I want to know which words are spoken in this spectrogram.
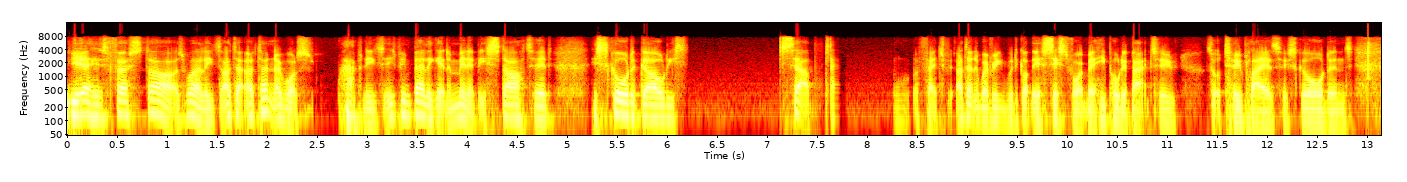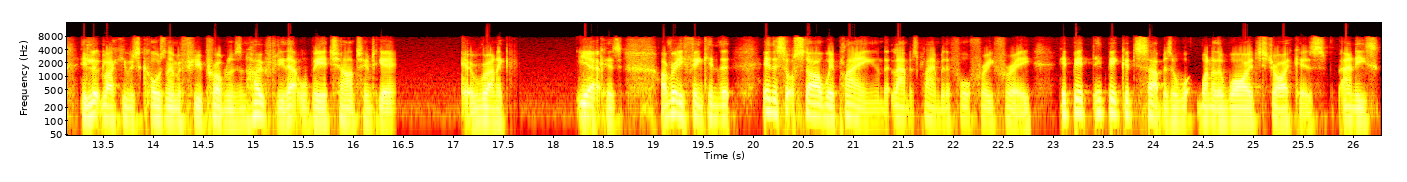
yeah, his first start as well. He's I don't, I don't know what's happened. He's, he's been barely getting a minute, but he started. He scored a goal. He set up effectively. I don't know whether he would have got the assist for it, but he pulled it back to sort of two players who scored, and he looked like he was causing them a few problems. And hopefully, that will be a chance for him to get, get a run. Again. Yeah. because I really think in the in the sort of style we're playing, that Lambert's playing with a four three three, he'd be he'd be a good sub as a, one of the wide strikers, and he's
